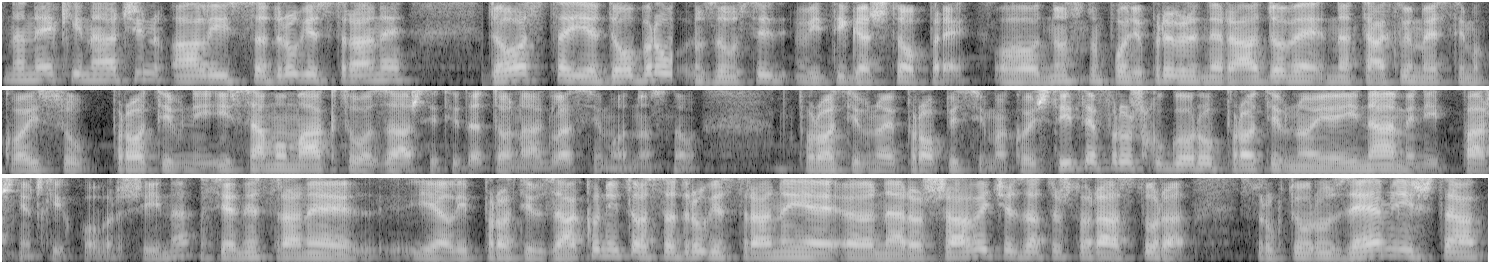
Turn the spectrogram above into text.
na neki način, ali sa druge strane dosta je dobro zaustaviti ga što pre. Odnosno poljoprivredne radove na takvim mestima koji su protivni i samom aktu o zaštiti, da to naglasimo, odnosno protivno je propisima koji štite Frušku goru, protivno je i nameni pašnjačkih površina. S jedne strane je li protivzakonito, a sa druge strane je e, narošavajuće zato što rastura strukturu zemljišta,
